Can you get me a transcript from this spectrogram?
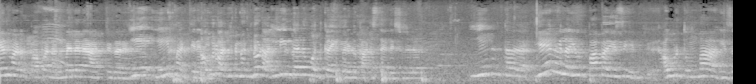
ಏನ್ ಮಾಡೋದು ಪಾಪ ನನ್ ಮೇಲೆನೆ ಆಗ್ತಿದ್ದಾರೆ ಏನ್ ಮಾಡ್ತೀರಾ ನೋಡು ಅಲ್ಲಿಂದನೂ ಒಂದ್ ಕೈ ಬೆರಳು ಕಾಣಿಸ್ತಾ ಇದೆ ಸುಳ್ಳು ಏನಂತ? ಏನು ಇಲ್ಲ ಇವ್ರ ಪಾಪ ಈಸಿ ಅವ್ರು ತುಂಬಾ ಈಸ್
